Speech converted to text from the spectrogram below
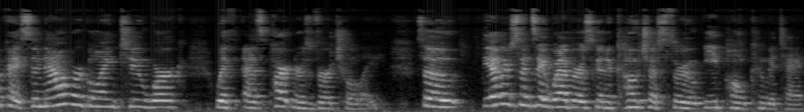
Okay, so now we're going to work with as partners virtually. So the other Sensei Weber is going to coach us through Ippon Kumite.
